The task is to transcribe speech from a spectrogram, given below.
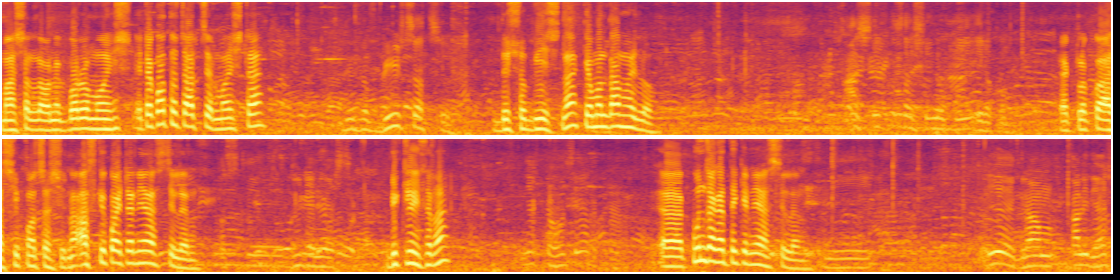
মাশাল্লাহ অনেক বড় মহিষ। এটা কত চাচ্ছেন মহিষটা? দুশো বিশ না? কেমন দাম হইল? এক লক্ষ আশি পঁচাশি না? আজকে কয়টা নিয়ে আসছিলেন? বিক্রি হয়েছে না একটা হচ্ছে আর একটা আহ, কোন জায়গা থেকে নিয়ে আসছিলেন? গ্রাম কালীদাস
